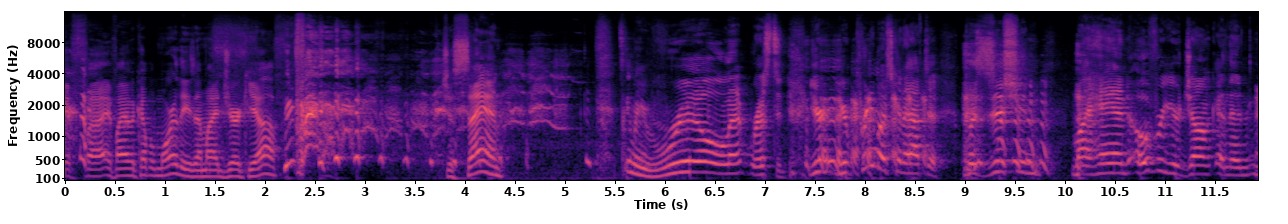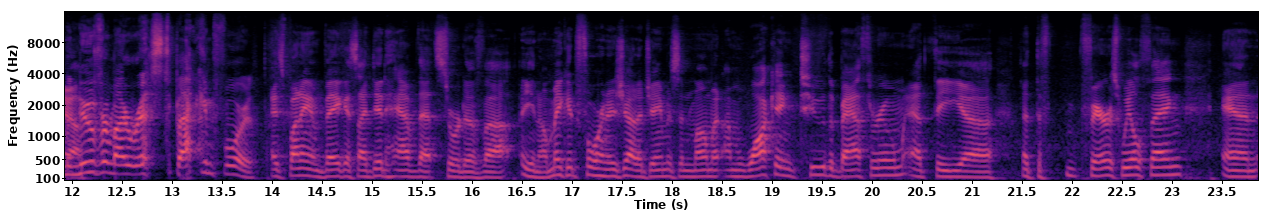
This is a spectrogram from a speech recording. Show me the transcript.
If uh, if I have a couple more of these, I might jerk you off. Just saying. It's gonna be real limp wristed. You're you're pretty much gonna have to position my hand over your junk and then Yeah. maneuver my wrist back and forth. It's funny in Vegas. I did have that sort of, uh, you know, make it four and a shot of Jameson moment. I'm walking to the bathroom at the uh, at the Ferris wheel thing, and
